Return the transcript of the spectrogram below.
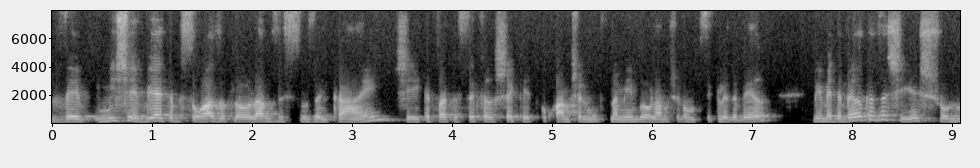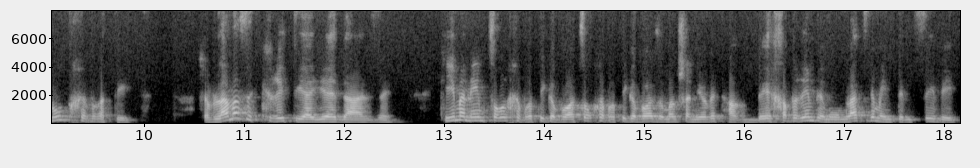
ומי שהביאה את הבשורה הזאת לעולם זה סוזן קין, שהיא כתבה את הספר שקט, כוחם של מופנמים בעולם שלא מפסיק לדבר, והיא מדברת על זה שיש שונות חברתית. עכשיו, למה זה קריטי הידע הזה? כי אם אני עם צורך חברתי גבוה, צורך חברתי גבוה זה אומר שאני אוהבת הרבה חברים ומומלץ גם אינטנסיבי.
